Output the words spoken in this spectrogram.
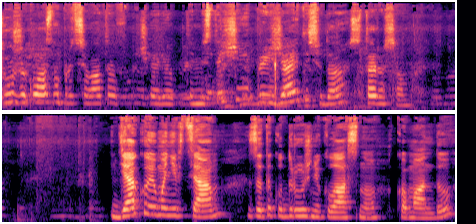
Дуже класно працювати в печері оптимістичній. Приїжджайте сюди з Тарасом. Дякую манівцям за таку дружню класну команду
